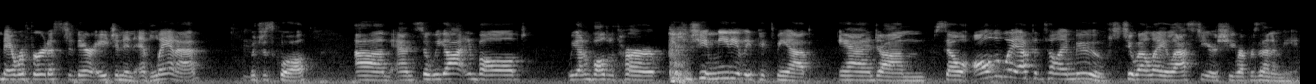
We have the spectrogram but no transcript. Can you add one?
they referred us to their agent in Atlanta, which was cool. Um, and so we got involved. We got involved with her. she immediately picked me up. And um, so all the way up until I moved to LA last year, she represented me.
